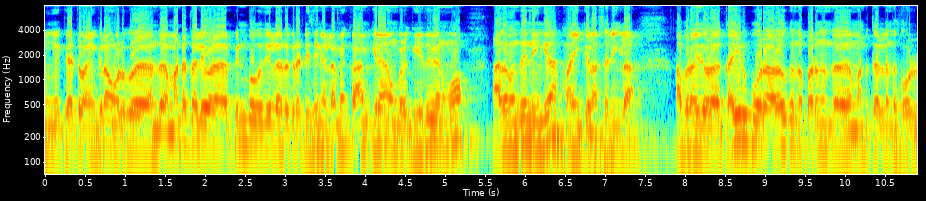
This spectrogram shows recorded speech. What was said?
நீங்கள் கேட்டு வாங்கிக்கலாம். உங்களுக்கு அந்த மண்டத்தாலியோட பின்பகுதியில் இருக்கிற டிசைன் எல்லாமே காமிக்கிறேன். உங்களுக்கு எது வேணுமோ அதை வந்து நீங்கள் வாங்கிக்கலாம். சரிங்களா? அப்புறம் இதோட கயிறு போகிற அளவுக்கு இந்த பாருங்கள் இந்த மண்டத்தாலியில் இந்த ஹோல்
